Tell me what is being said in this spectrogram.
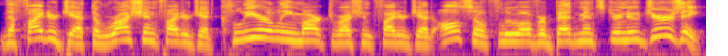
the fighter jet, the Russian fighter jet, clearly marked Russian fighter jet, also flew over Bedminster, New Jersey.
